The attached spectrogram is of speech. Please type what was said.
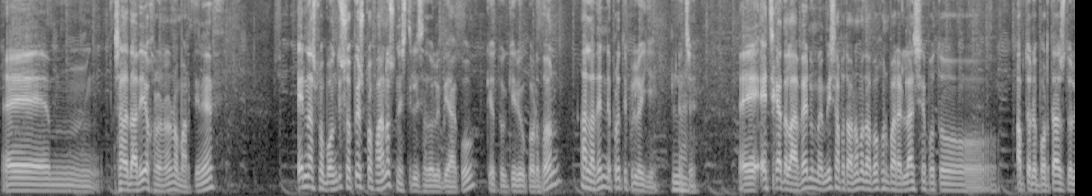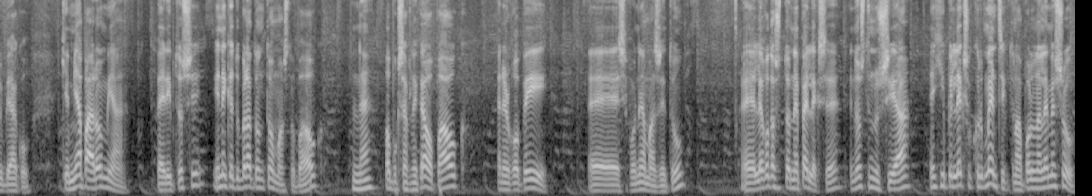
Ε, μ, 42 χρονών ο Μαρτίνεθ. Ένας προπονητής ο οποίος προφανώς είναι στη λίστα του Ολυμπιακού και του κυρίου Κορδόν, αλλά δεν είναι πρώτη επιλογή. Ναι. Έτσι. Ε, έτσι καταλαβαίνουμε εμείς από τα ονόματα που έχουν παρελάσει από το, από το ρεπορτάζ του Ολυμπιακού. Και μια παρόμοια περίπτωση είναι και του Μπράντον Τόμας στον Πάοκ, Ναι. όπου ξαφνικά ο Πάοκ ενεργοποιεί ε, συμφωνία μαζί του, ε, λέγοντας ότι τον επέλεξε, ενώ στην ουσία έχει επιλέξει ο Κουρμέντσικ τον Απόλλωνα Λέμεσου.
